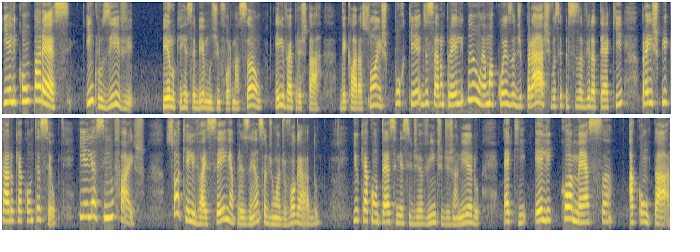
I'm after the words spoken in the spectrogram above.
e ele comparece. Inclusive, pelo que recebemos de informação, ele vai prestar declarações porque disseram para ele: não, é uma coisa de praxe, você precisa vir até aqui para explicar o que aconteceu. E ele assim o faz. Só que ele vai sem a presença de um advogado. E o que acontece nesse dia 20 de janeiro é que ele começa a contar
